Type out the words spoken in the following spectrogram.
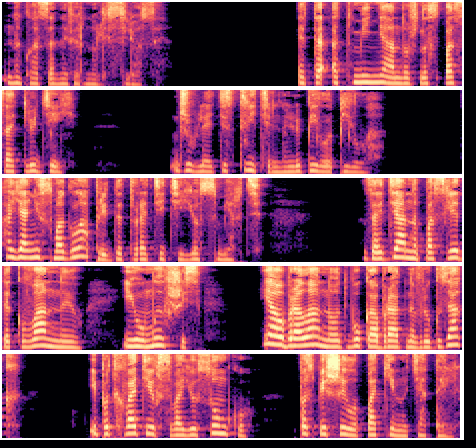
На глаза навернулись слезы. Это от меня нужно спасать людей. Джулия действительно любила Билла, а я не смогла предотвратить ее смерть. Зайдя напоследок в ванную и умывшись, я убрала ноутбук обратно в рюкзак и, подхватив свою сумку, поспешила покинуть отель.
